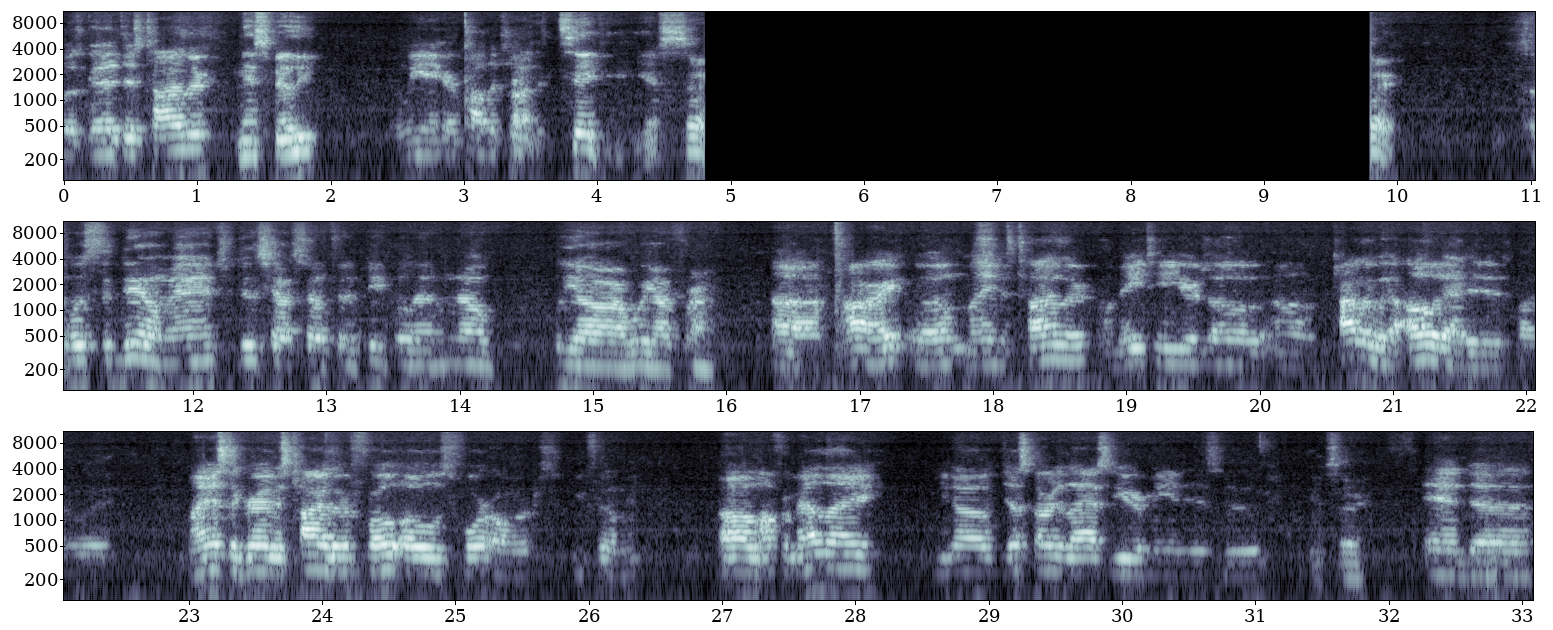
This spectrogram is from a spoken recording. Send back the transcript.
What's good? This Tyler. Miss Philly. And we in here politics. Politic. Yes, sir. So what's the deal, man? Introduce yourself to the people. Let them know who you are, where you're from. Uh, all right. Well, my name is Tyler. I'm 18 years old. Um, Tyler with an O that is, by the way. My Instagram is Tyler, four O's, four R's. You feel me? Um, I'm from LA. You know, just started last year, me and this dude. Yes, sir. And uh,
